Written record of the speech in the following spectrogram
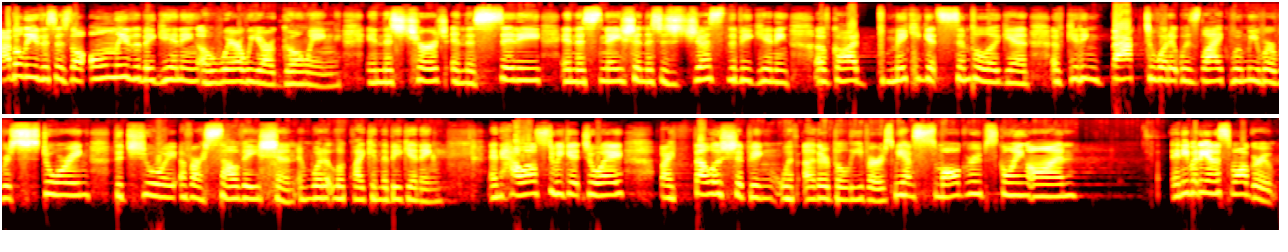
I believe this is the only the beginning of where we are going in this church, in this city, in this nation. This is just the beginning of God making it simple again, of getting back to what it was like when we were restoring the joy of our salvation and what it looked like in the beginning. And how else do we get joy? By fellowshipping with other believers. We have small groups going on. Anybody in a small group?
